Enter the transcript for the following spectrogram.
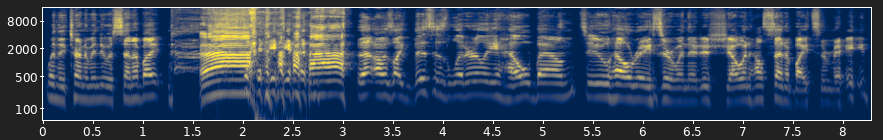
When they turn him into a Cenobite, Ah, I was like, this is literally Hellbound to Hellraiser when they're just showing how Cenobites are made.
